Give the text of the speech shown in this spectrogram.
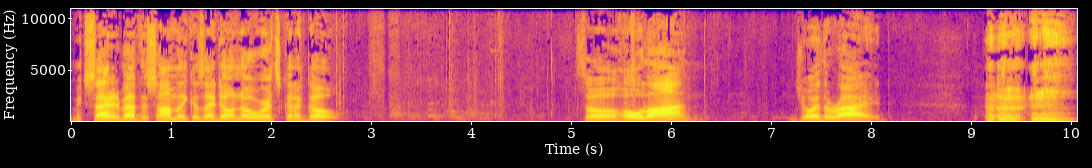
I'm excited about this homily because I don't know where it's going to go. So hold on. Enjoy the ride. it's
